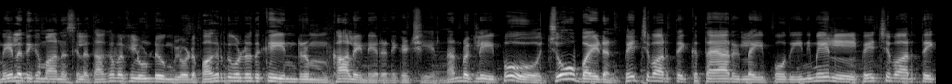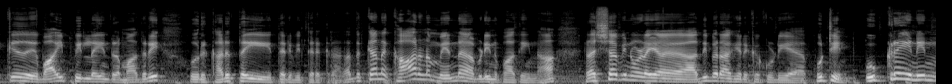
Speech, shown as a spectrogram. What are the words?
மேலதிகமான சில தகவல்கள் உண்டு. உங்களோட பகிர்ந்து கொள்றதுக்கு இன்றும் காலை நேர நிகழ்ச்சியில். நண்பர்களே இப்போ ஜோ பைடன் பேச்சுவார்த்தைக்கு தயாரில்லை. இப்போது இனிமேல் பேச்சுவார்த்தைக்கு வாய்ப்பில்லை என்ற மாதிரி ஒரு கருத்தை தெரிவித்திருக்கிறார். அதற்கான காரணம் என்ன அப்படின்னு பார்த்தீங்கன்னா ரஷ்யாவினுடைய அதிபராக இருக்கக்கூடிய புட்டின் உக்ரைனின்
